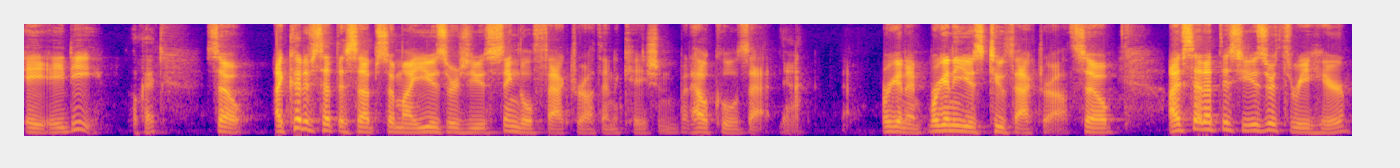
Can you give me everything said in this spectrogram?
AAD. Okay. So I could have set this up so my users use single factor authentication, but how cool is that? Yeah. We're gonna, we're gonna use two-factor auth. So I've set up this user three here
